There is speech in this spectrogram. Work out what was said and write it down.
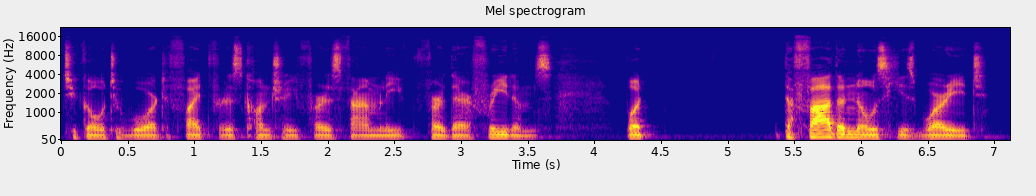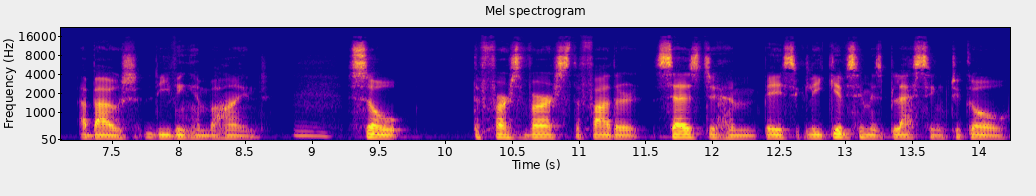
to go to war to fight for his country, for his family, for their freedoms. But the father knows he is worried about leaving him behind. Mm. So the first verse, the father says to him, basically gives him his blessing to go,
